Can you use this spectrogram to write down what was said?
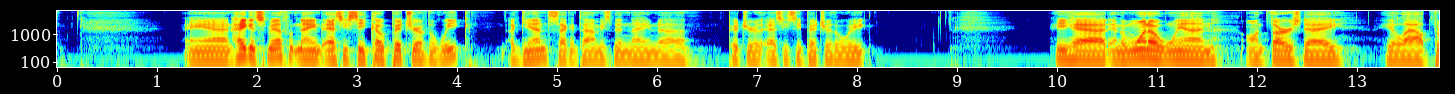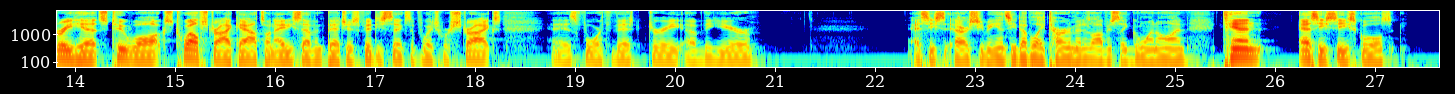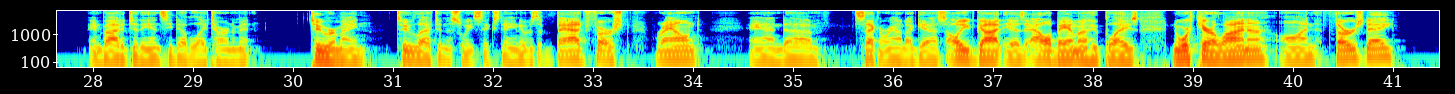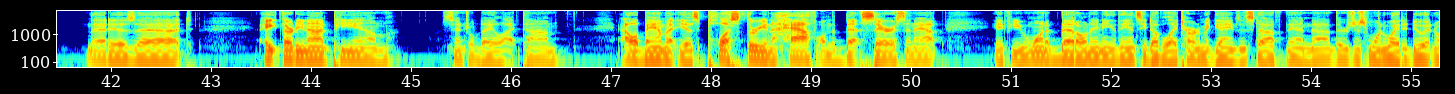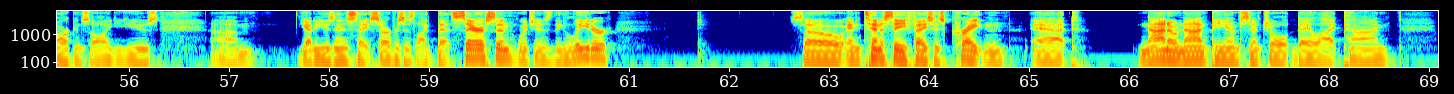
And Hagen Smith named SEC co pitcher of the week. Again, second time he's been named uh, pitcher, SEC pitcher of the week. He had in the 1 0 win on Thursday, he allowed three hits, two walks, 12 strikeouts on 87 pitches, 56 of which were strikes. His fourth victory of the year. SEC, or excuse me, NCAA tournament is obviously going on. Ten SEC schools invited to the NCAA tournament. Two remain. Two left in the Sweet 16. It was a bad first round, and um, second round, I guess. All you've got is Alabama, who plays North Carolina on Thursday. That is at 8:39 p.m. Central Daylight Time. Alabama is plus three and a half on the Bet Saracen app if you want to bet on any of the NCAA tournament games and stuff, then uh, there's just one way to do it in Arkansas. You use um, you got to use in-state services like Bet Saracen, which is the leader. So, and Tennessee faces Creighton at 9:09 p.m. Central Daylight Time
